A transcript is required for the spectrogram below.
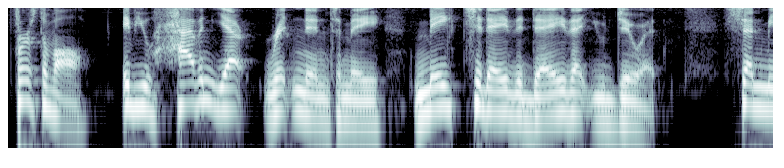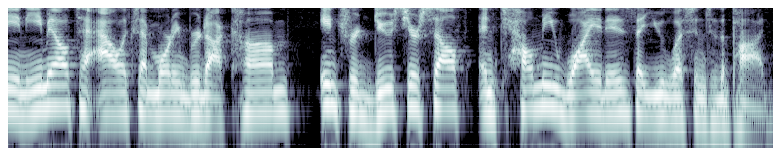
First of all, if you haven't yet written into me, make today the day that you do it. Send me an email to alex at morningbrew.com, introduce yourself, and tell me why it is that you listen to the pod.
